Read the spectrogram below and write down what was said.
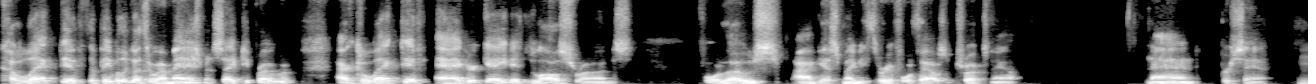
collective, the people that go through our management safety program, our collective aggregated loss runs for those, I guess, maybe three or 4,000 trucks now, 9%. Hmm.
